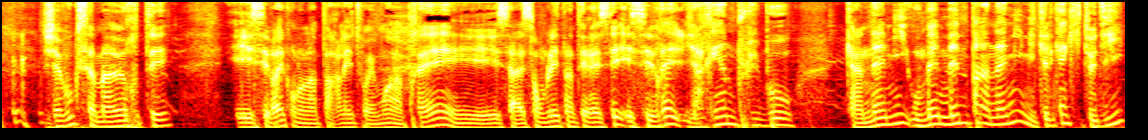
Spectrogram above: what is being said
j'avoue que ça m'a heurté. Et c'est vrai qu'on en a parlé, toi et moi, après, et ça a semblé t'intéresser. Et c'est vrai, il n'y a rien de plus beau qu'un ami, ou même, même pas un ami, mais quelqu'un qui te dit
